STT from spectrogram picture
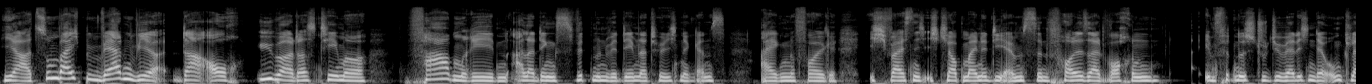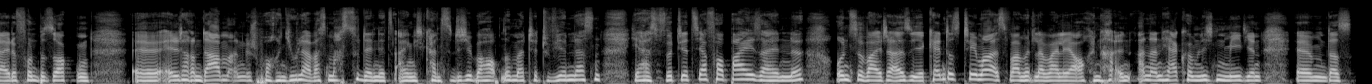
Ja, zum Beispiel werden wir da auch über das Thema Farben reden. Allerdings widmen wir dem natürlich eine ganz eigene Folge. Ich weiß nicht, ich glaube, meine DMs sind voll seit Wochen. Im Fitnessstudio werde ich in der Umkleide von besorgten äh, älteren Damen angesprochen. Jula, was machst du denn jetzt eigentlich? Kannst du dich überhaupt noch mal tätowieren lassen? Ja, es wird jetzt ja vorbei sein, ne? Und so weiter. Also ihr kennt das Thema. Es war mittlerweile ja auch in allen anderen herkömmlichen Medien, ähm, dass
